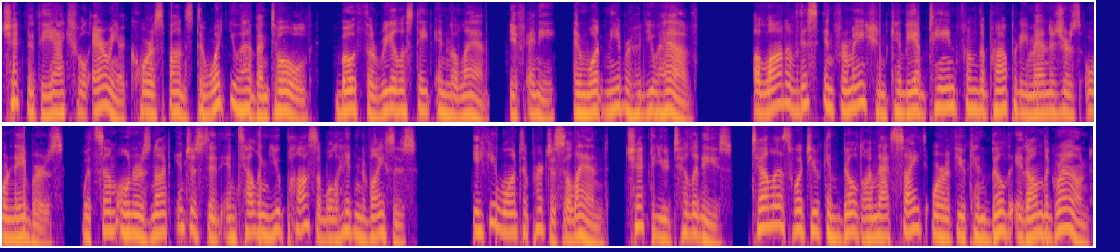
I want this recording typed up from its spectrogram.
Check that the actual area corresponds to what you have been told, both the real estate and the land, if any, and what neighborhood you have. A lot of this information can be obtained from the property managers or neighbors with some owners not interested in telling you possible hidden vices. If you want to purchase a land, check the utilities, tell us what you can build on that site or if you can build it on the ground.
